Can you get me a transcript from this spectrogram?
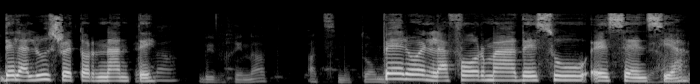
de la luz retornante pero en la forma de su esencia.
